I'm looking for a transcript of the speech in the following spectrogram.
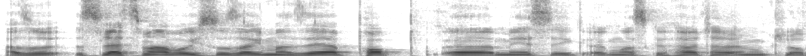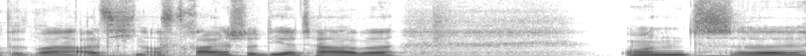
Also das letzte Mal, wo ich so, sag ich mal, sehr popmäßig irgendwas gehört habe im Club, war, als ich in Australien studiert habe. Und äh,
